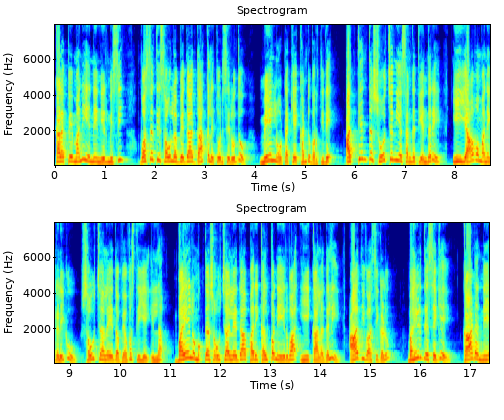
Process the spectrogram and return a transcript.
ಕಳಪೆ ಮನೆಯನ್ನೇ ನಿರ್ಮಿಸಿ ವಸತಿ ಸೌಲಭ್ಯದ ದಾಖಲೆ ತೋರಿಸಿರುವುದು ಮೇಲ್ನೋಟಕ್ಕೆ ಕಂಡುಬರುತ್ತಿದೆ. ಅತ್ಯಂತ ಶೋಚನೀಯ ಸಂಗತಿಯೆಂದರೆ ಈ ಯಾವ ಮನೆಗಳಿಗೂ ಶೌಚಾಲಯದ ವ್ಯವಸ್ಥೆಯೇ ಇಲ್ಲ. ಬಯಲು ಮುಕ್ತ ಶೌಚಾಲಯದ ಪರಿಕಲ್ಪನೆ ಇರುವ ಈ ಕಾಲದಲ್ಲಿ ಆದಿವಾಸಿಗಳು ಬಹಿರ್ದೆಸೆಗೆ ಕಾಡನ್ನೇ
